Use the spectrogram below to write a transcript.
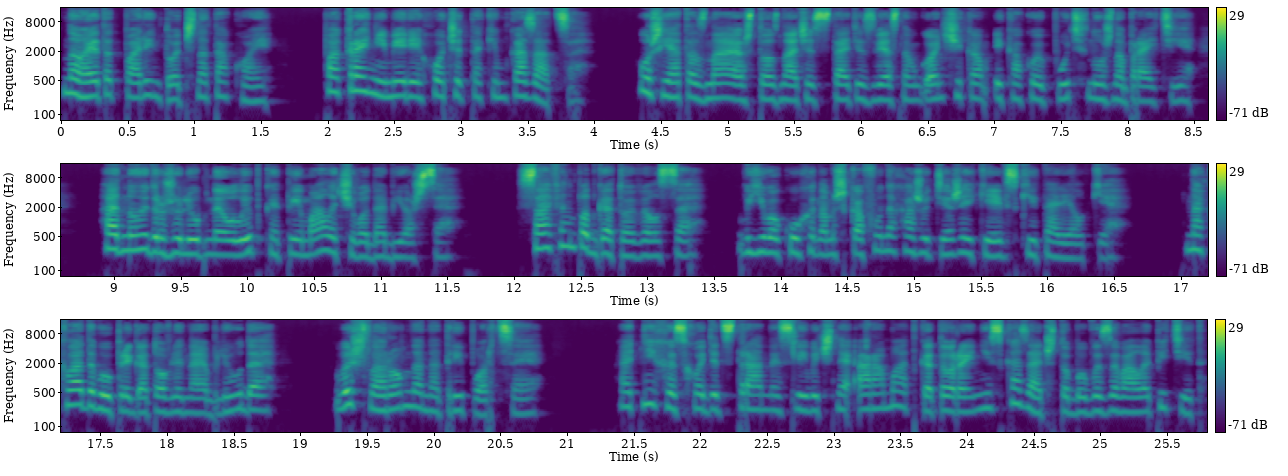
но этот парень точно такой. По крайней мере, хочет таким казаться. Уж я-то знаю, что значит стать известным гонщиком и какой путь нужно пройти. Одной дружелюбной улыбкой ты мало чего добьешься. Сафин подготовился. В его кухонном шкафу нахожу те же икеевские тарелки. Накладываю приготовленное блюдо. Вышло ровно на три порции. От них исходит странный сливочный аромат, который не сказать, чтобы вызывал аппетит.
